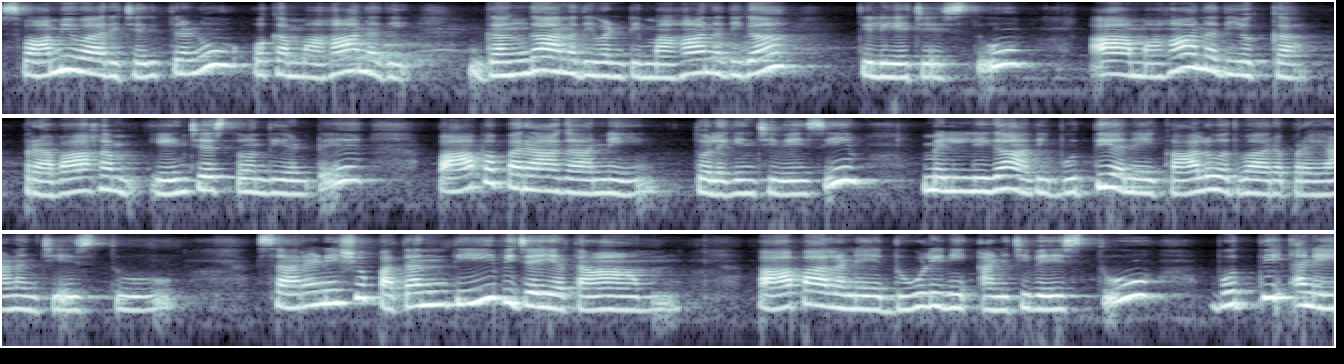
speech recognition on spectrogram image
స్వామివారి చరిత్రను ఒక మహానది గంగా నది వంటి మహానదిగా తెలియచేస్తూ ఆ మహానది యొక్క ప్రవాహం ఏం చేస్తోంది అంటే పాప పరాగాన్ని తొలగించి వేసి మెల్లిగా అది బుద్ధి అనే కాలువ ద్వారా ప్రయాణం చేస్తూ సరణిషు పతంతి విజయతాం. పాపాలనే ధూళిని అణిచివేస్తూ బుద్ధి అనే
